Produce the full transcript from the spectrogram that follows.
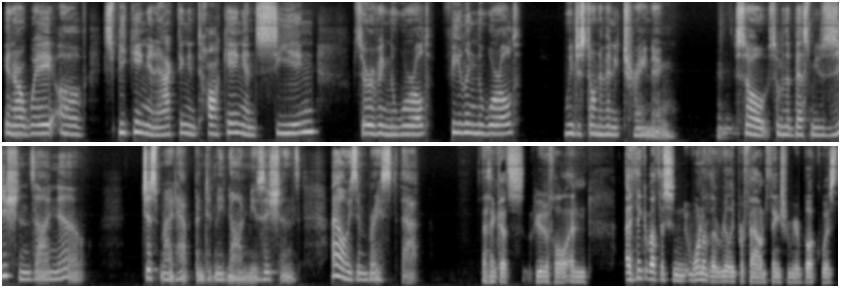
in our way of speaking and acting and talking and seeing, observing the world, feeling the world. We just don't have any training. So some of the best musicians I know just might happen to be non musicians. I always embraced that. I think that's beautiful. And I think about this in one of the really profound things from your book was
